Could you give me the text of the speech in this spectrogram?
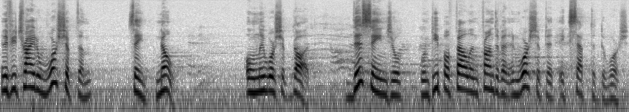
And if you try to worship them, say, No. Only worship God. This angel, when people fell in front of it and worshiped it, accepted the worship.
